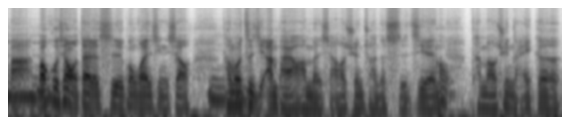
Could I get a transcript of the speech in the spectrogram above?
把，包括像我带的是公关行销，他们会自己安排好他们想要宣传的时间哦，他们要去哪一个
